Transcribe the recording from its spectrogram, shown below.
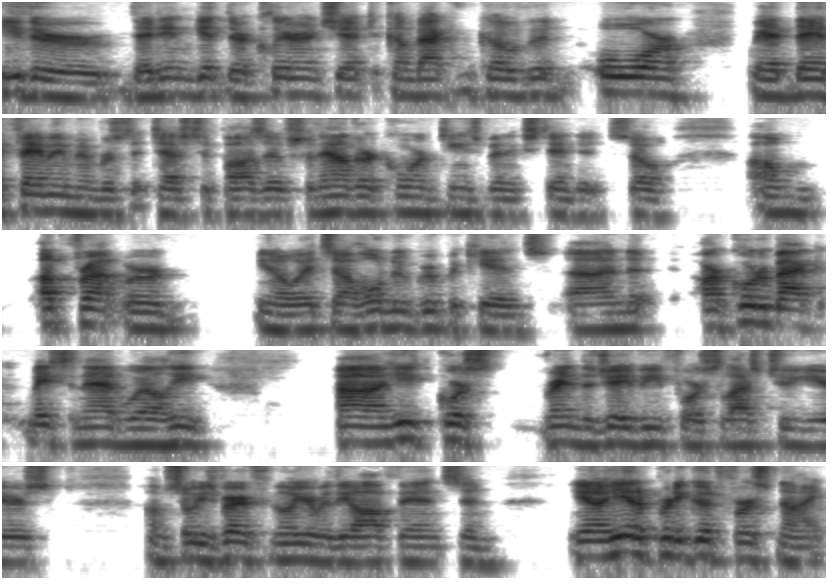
either they didn't get their clearance yet to come back from COVID, or we had they had family members that tested positive, so now their quarantine's been extended. So um, up front, we're you know it's a whole new group of kids, uh, and our quarterback Mason Adwell, he uh, he of course ran the JV for us the last two years, um, so he's very familiar with the offense, and you know he had a pretty good first night,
